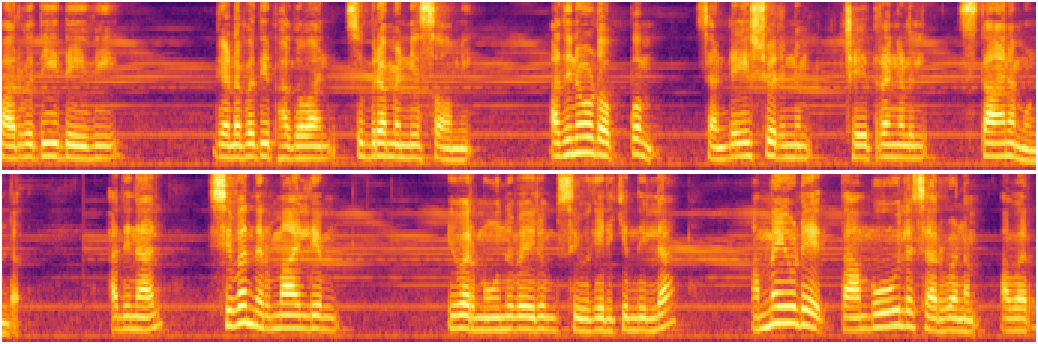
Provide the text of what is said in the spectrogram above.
പാർവതീദേവി ഗണപതി ഭഗവാൻ സുബ്രഹ്മണ്യസ്വാമി. അതിനോടൊപ്പം ചണ്ഡേശ്വരനും ക്ഷേത്രങ്ങളിൽ സ്ഥാനമുണ്ട്. അതിനാൽ ശിവനിർമാല്യം ഇവർ മൂന്നുപേരും സ്വീകരിക്കുന്നില്ല. അമ്മയുടെ താമ്പൂല ചർവണം അവർ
